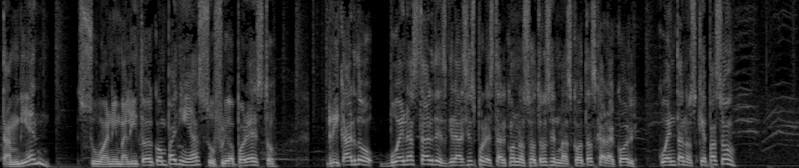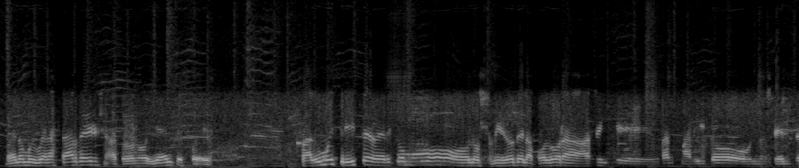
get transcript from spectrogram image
también su animalito de compañía sufrió por esto. Ricardo, buenas tardes, gracias por estar con nosotros en Mascotas Caracol. Cuéntanos, ¿qué pasó? Bueno, muy buenas tardes a todos los oyentes. Pues fue algo muy triste ver cómo los sonidos de la pólvora hacen que un animalito inocente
